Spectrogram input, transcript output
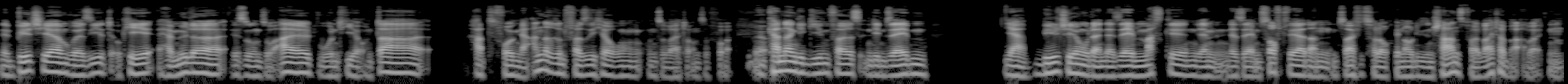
einen Bildschirm, wo er sieht, okay, Herr Müller ist so und so alt, wohnt hier und da, hat folgende anderen Versicherungen und so weiter und so fort. Ja. Kann dann gegebenenfalls in demselben ja, Bildschirm oder in derselben Maske, in, der, in derselben Software dann im Zweifelsfall auch genau diesen Schadensfall weiter bearbeiten,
